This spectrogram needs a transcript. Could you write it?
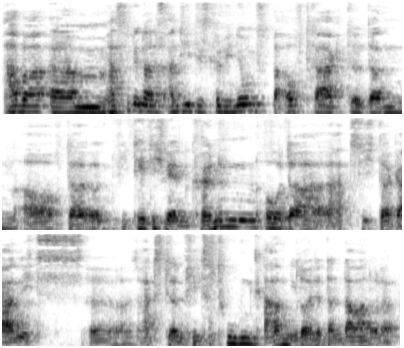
Aber ähm, hast du denn als Antidiskriminierungsbeauftragte dann auch da irgendwie tätig werden können oder hat sich da gar nichts, äh, also hattest du dann viel zu tun, kamen die Leute dann dauernd oder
